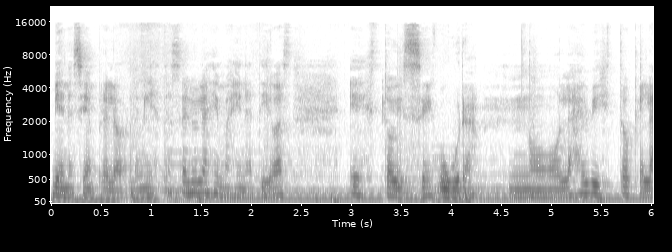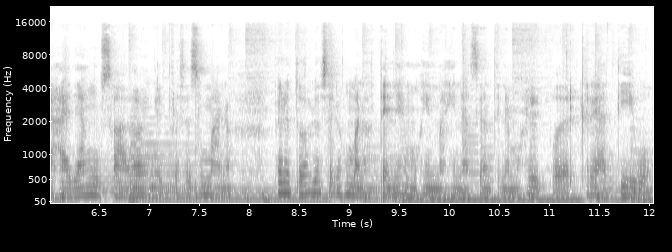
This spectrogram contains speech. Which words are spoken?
viene siempre el orden. Y estas células imaginativas estoy segura, no las he visto que las hayan usado en el proceso humano, pero todos los seres humanos tenemos imaginación, tenemos el poder creativo,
